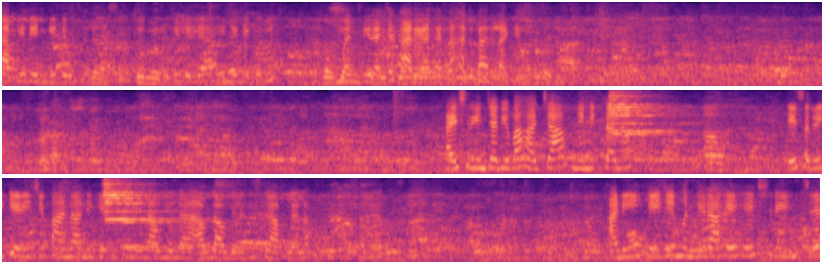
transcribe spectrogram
आपली देणगी देऊ शकतो. दिलेली आहे जेणेकरून मंदिराच्या कार्याला त्याचा हातभार लागेल. हाय श्रींच्या विवाहाच्या निमित्तानं हे सगळी केळीची पानं आणि केळीचे लावलेलं लावलेलं दिसते आपल्याला. सगळ्या गोष्टी आणि हे जे मंदिर आहे हे श्रींचे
